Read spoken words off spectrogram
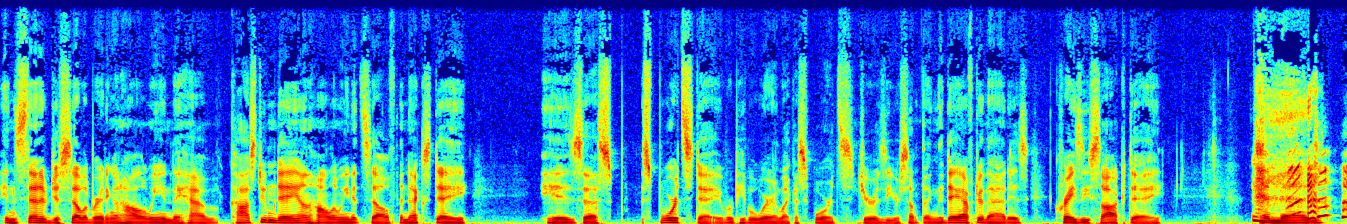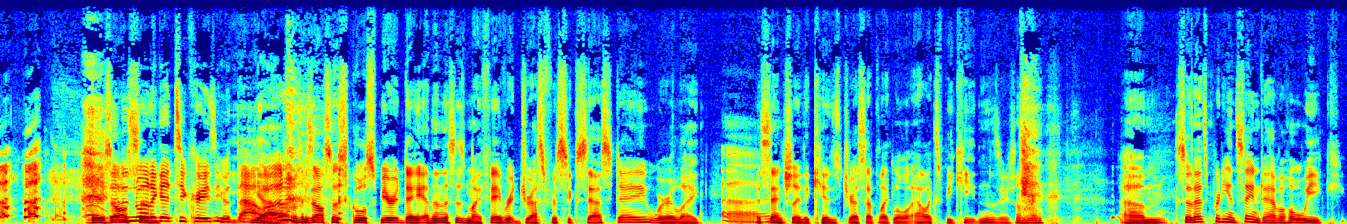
instead of just celebrating on halloween they have costume day on halloween itself. The next day is uh, sp- sports day where people wear like a sports jersey or something. The day after that is crazy sock day and then there's I also didn't want to get too crazy with that yeah, one. there's also School Spirit Day, and then this is my favorite Dress for Success Day, where like Uh. essentially the kids dress up like little Alex P. Keatons or something. um, so that's pretty insane to have a whole week,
